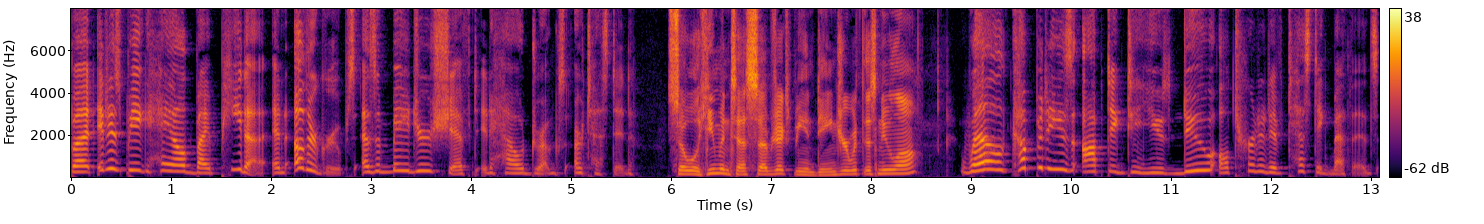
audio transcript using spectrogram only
but it is being hailed by PETA and other groups as a major shift in how drugs are tested. So, will human test subjects be in danger with this new law? Well, companies opting to use new alternative testing methods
